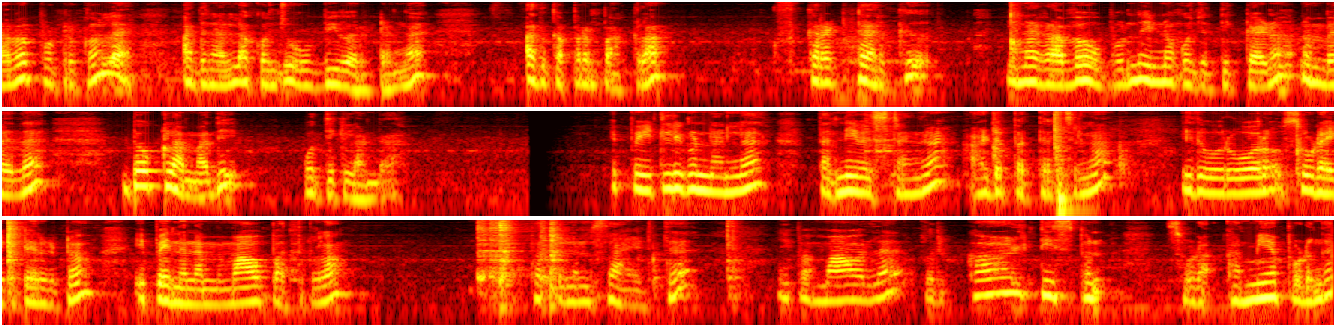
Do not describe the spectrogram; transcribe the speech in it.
ரவை போட்டிருக்கோம்ல அது நல்லா கொஞ்சம் உப்பி வரட்டோங்க அதுக்கப்புறம் பார்க்கலாம். கரெக்டாக இருக்குது ஏன்னா ரவை உப்பு வந்து இன்னும் கொஞ்சம் திக்காயிடும் நம்ம இதை டோக்லா மாதிரி ஊற்றிக்கலாங்க இப்போ இட்லி குண்டனில் தண்ணி வச்சிட்டாங்க. அடுப்பத்தை வச்சிடலாம் இது ஒரு ஓரம் சூடாகிக்கிட்டே இருக்கட்டும். இப்போ இந்த நம்ம மாவு பார்த்துக்கலாம். பத்து நிமிஷம் ஆகிடுது இப்போ மாவில் ஒரு கால் டீஸ்பூன் சோடா. கம்மியாக போடுங்க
